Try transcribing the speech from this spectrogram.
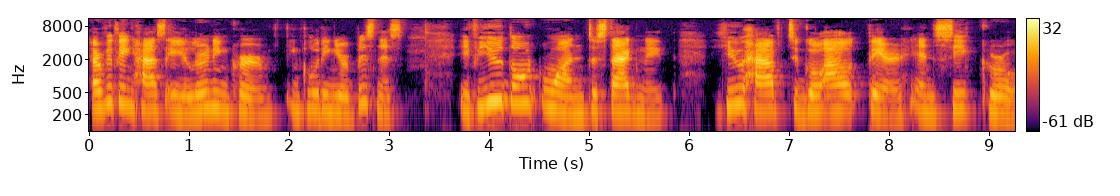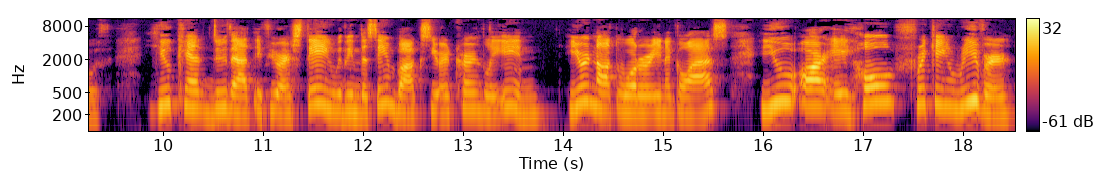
everything has a learning curve, including your business. If you don't want to stagnate, you have to go out there and seek growth. You can't do that if you are staying within the same box you are currently in. You're not water in a glass. You are a whole freaking river.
